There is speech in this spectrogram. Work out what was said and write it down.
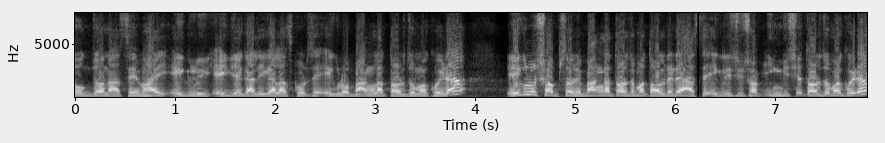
লোকজন আছে ভাই এইগুলি এই যে গালি গালাজ করছে, এগুলো বাংলা তর্জমা কইরা এগুলো সব সরি বাংলা তর্জমা তো অলরেডি আছে, ইংলিশে সব ইংলিশে তর্জমা কইরা,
